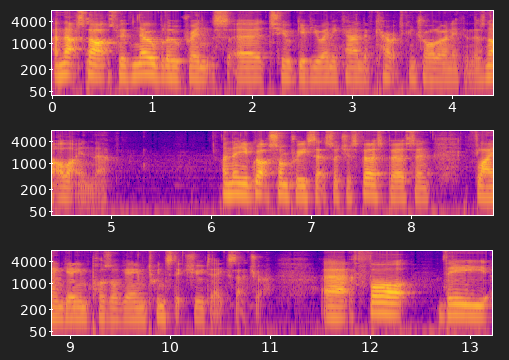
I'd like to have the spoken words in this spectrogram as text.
and that starts with no blueprints uh, to give you any kind of character control or anything. There's not a lot in there. And then you've got some presets such as first person, flying game, puzzle game, twin stick shooter, etc. Uh, for the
